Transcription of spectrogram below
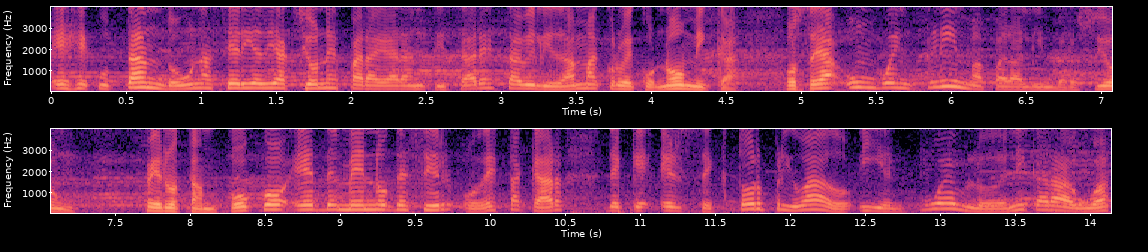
ejecutando una serie de acciones para garantizar estabilidad macroeconómica, o sea, un buen clima para la inversión. Pero tampoco es de menos decir o destacar de que el sector privado y el pueblo de Nicaragua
